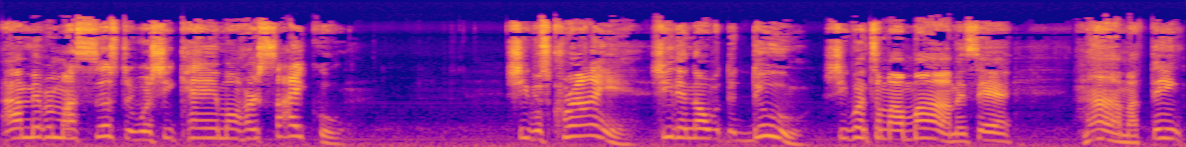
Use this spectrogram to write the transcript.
I remember my sister when she came on her cycle. She was crying. She didn't know what to do. She went to my mom and said, Mom, I think,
